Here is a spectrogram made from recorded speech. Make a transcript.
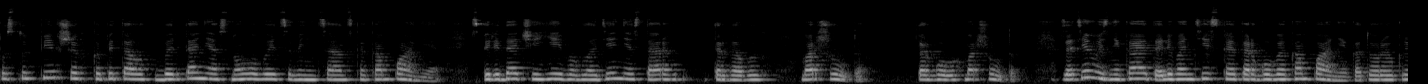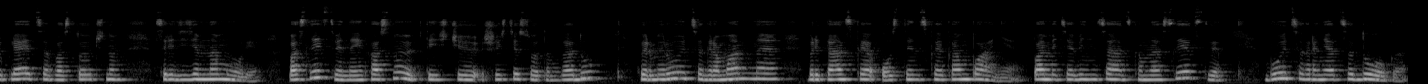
поступивших капиталов в Британии основывается венецианская компания с передачей ей во владение старых торговых маршрутов, торговых маршрутов. Затем возникает Левантийская торговая компания, которая укрепляется в Восточном Средиземноморье. Впоследствии на их основе в 1600 году формируется громадная британская Остинская компания. Память о венецианском наследстве будет сохраняться долго.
